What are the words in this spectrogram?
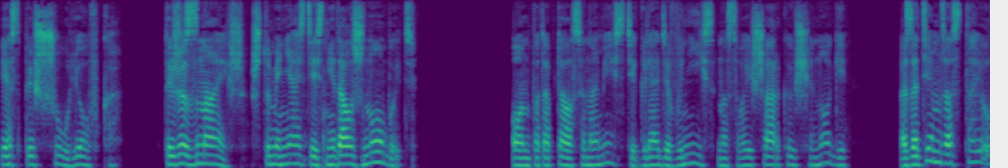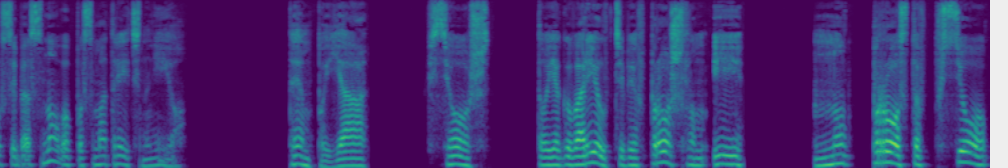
Я спешу, Левка. Ты же знаешь, что меня здесь не должно быть. Он потоптался на месте, глядя вниз на свои шаркающие ноги, а затем заставил себя снова посмотреть на нее. Темпа, я... Все, что я говорил тебе в прошлом, и... Ну, просто все...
